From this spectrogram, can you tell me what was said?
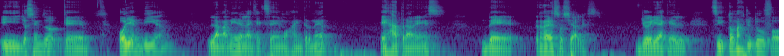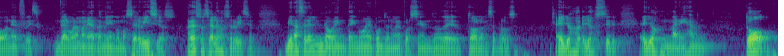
Y yo siento que hoy en día la manera en la que accedemos a Internet es a través de redes sociales. Yo diría que el, si tomas YouTube o Netflix de alguna manera también como servicios, redes sociales o servicios, viene a ser el 99.9% de todo lo que se produce. Ellos, ellos, ellos manejan todo.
